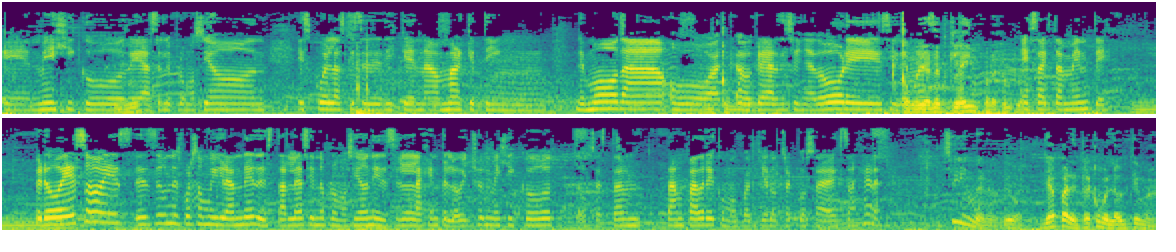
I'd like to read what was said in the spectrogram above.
en México, de hacerle promoción, escuelas que se dediquen a marketing de moda o a, Como- a crear diseñadores y Como demás. Janet Klein, por ejemplo. Exactamente. Mm, Pero eso es, es un esfuerzo muy grande de estarle haciendo promoción y decirle a la gente, lo he hecho en México, o sea, es tan, tan padre como cualquier otra cosa extranjera. Sí, bueno, digo, ya para entrar como en la última,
